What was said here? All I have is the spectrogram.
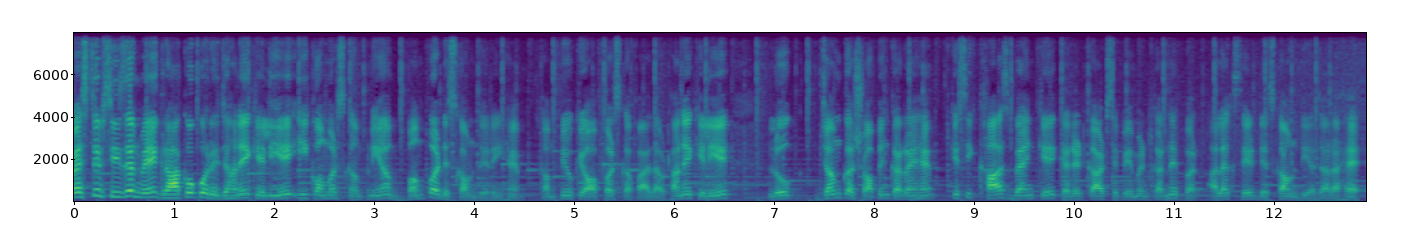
Festive season में ग्राहकों को रिझाने के लिए ई कॉमर्स कंपनियाँ बम्पर डिस्काउंट दे रही हैं। कंपनियों के ऑफर्स का फ़ायदा उठाने के लिए लोग जमकर शॉपिंग कर रहे हैं। किसी खास बैंक के क्रेडिट कार्ड से पेमेंट करने पर अलग से डिस्काउंट दिया जा रहा है।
